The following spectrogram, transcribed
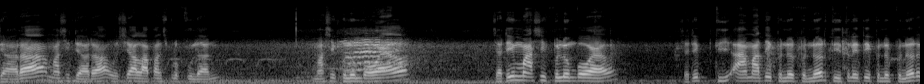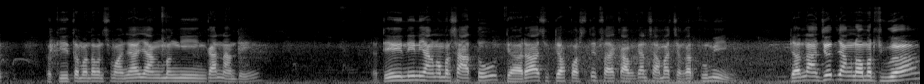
darah masih darah usia 8-10 bulan. Masih belum poel jadi masih belum poel jadi diamati benar-benar diteliti benar-benar bagi teman-teman semuanya yang menginginkan nanti. Jadi ini yang nomor satu darah sudah positif saya kawinkan sama jangkar bumi. Dan lanjut yang nomor dua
